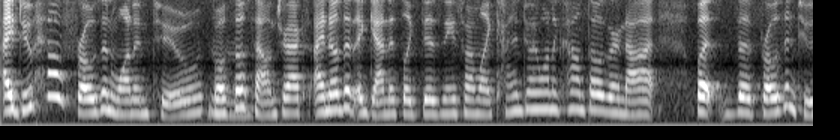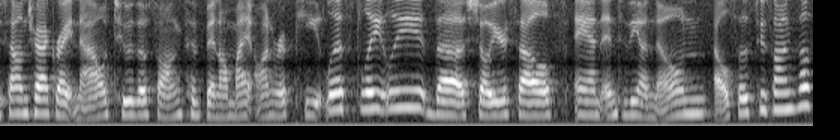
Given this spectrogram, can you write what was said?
I do have Frozen one and two, both Mhm. those soundtracks. I know that again it's like Disney, so I'm like, kind of do I want to count those or not? But the Frozen two soundtrack right now, two of those songs have been on my on repeat list lately. The Show Yourself and Into the Unknown, Elsa's two songs. Those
